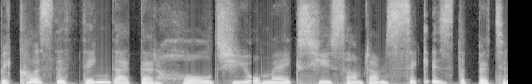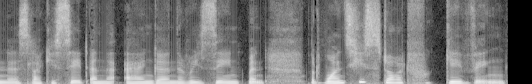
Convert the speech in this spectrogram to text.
Because the thing that that holds you or makes you sometimes sick is the bitterness, like you said, and the anger and the resentment. But once you start forgiving,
